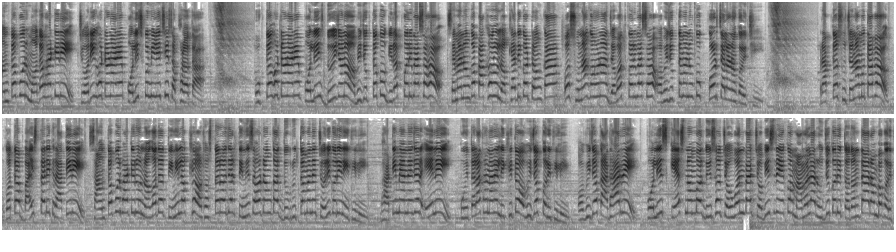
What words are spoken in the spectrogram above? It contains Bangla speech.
শান্তপুর মদভাটিরে চোরি ঘটনার পুলিশকু মিলেছে সফলতা উক্ত ঘটনার পুলিশ দুই জন অভিযুক্তক গিরফ করা সহ সে পাখর লক্ষাধিক টঙ্কা ও সুনা গহনা জবত করা সহ অভিযুক্ত কোর্ট চালান করেছে ପ୍ରାପ୍ତ ସୂଚନା ମୁତାବକ ଗତ ବାଇଶ ତାରିଖ ରାତିରେ ସାନ୍ତପୁର ଭାଟିରୁ ନଗଦ ତିନି ଲକ୍ଷ ଅଠସ୍ତର ହଜାର ତିନିଶହ ଟଙ୍କା ଦୁର୍ବୃତ୍ତମାନେ ଚୋରି କରି ନେଇଥିଲେ ভাটি ম্যানেজর এ নেই পুঁইতলা থানায় লিখিত অভিযোগ করে অভিযোগ আধারে পুলিশ কেস নম্বর দুইশ চৌবন বা চবিশে এক মামলা রুজু করে তদন্ত আরম্ভ করে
